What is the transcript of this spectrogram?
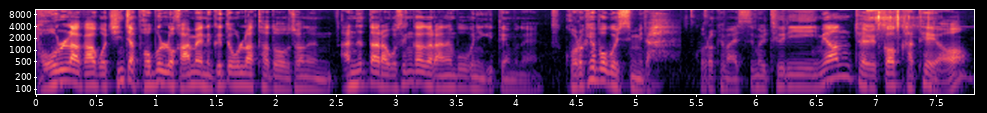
더 올라가고 진짜 버블로 가면은 그때 올라타도 저는 안 늦다라고 생각을 하는 부분이기 때문에 그렇게 보고 있습니다. 그렇게 말씀을 드리면 될 것 같아요.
